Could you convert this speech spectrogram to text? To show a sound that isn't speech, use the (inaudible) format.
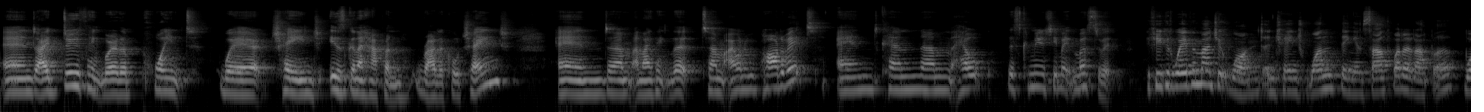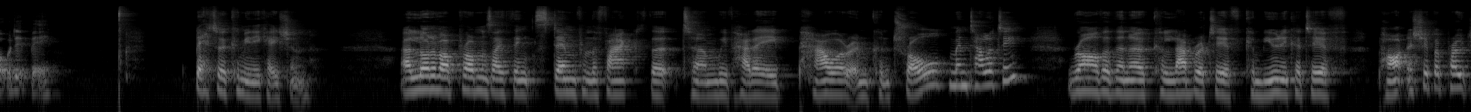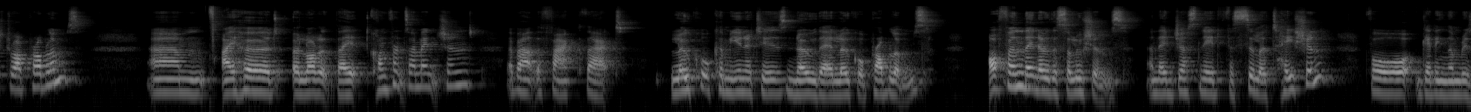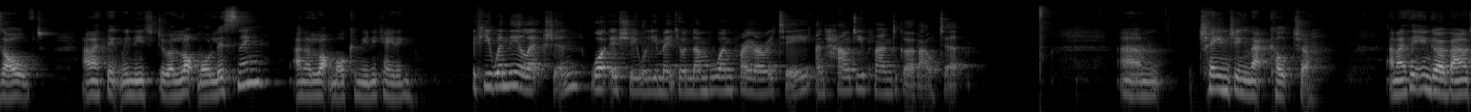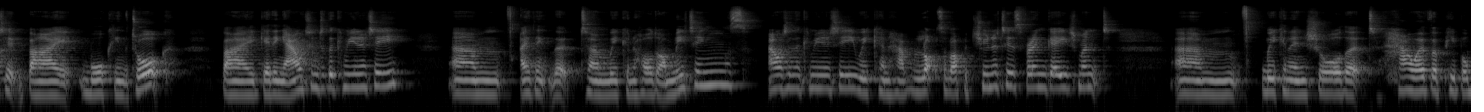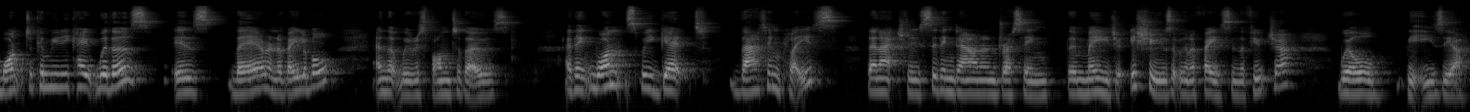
And I do think we're at a point where change is going to happen, radical change. And, um, and I think that um, I want to be part of it and can um, help this community make the most of it. If you could wave a magic wand and change one thing in South Wairarapa, what would it be? Better communication. A lot of our problems, I think, stem from the fact that um, we've had a power and control mentality rather than a collaborative, communicative, partnership approach to our problems. Um, I heard a lot at the conference I mentioned about the fact that local communities know their local problems. Often they know the solutions and they just need facilitation for getting them resolved. And I think we need to do a lot more listening and a lot more communicating. If you win the election, what issue will you make your number one priority and how do you plan to go about it? Um, changing that culture. And I think you can go about it by walking the talk, by getting out into the community. Um, I think that um, we can hold our meetings out in the community. We can have lots of opportunities for engagement. Um, we can ensure that however people want to communicate with us is there and available and that we respond to those. I think once we get that in place, then actually sitting down and addressing the major issues that we're going to face in the future will be easier.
